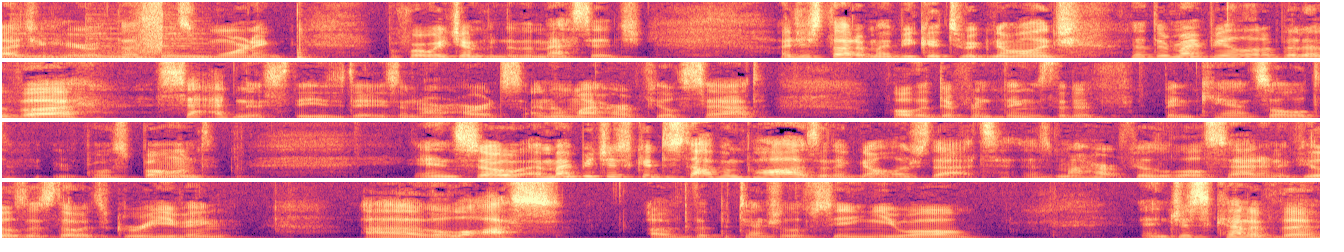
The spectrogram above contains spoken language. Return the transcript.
glad you're here with us this morning. Before we jump into the message, I just thought it might be good to acknowledge that there might be a little bit of uh, sadness these days in our hearts. I know my heart feels sad with all the different things that have been canceled and postponed. And so it might be just good to stop and pause and acknowledge that, as my heart feels a little sad and it feels as though it's grieving uh, the loss of the potential of seeing you all and just kind of the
